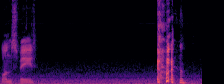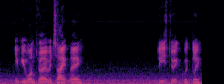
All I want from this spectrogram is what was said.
One speed. if you want to overtake me, please do it quickly.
